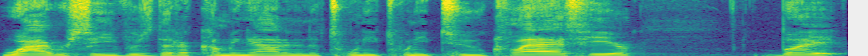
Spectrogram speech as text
wide receivers that are coming out in the 2022 class here. But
